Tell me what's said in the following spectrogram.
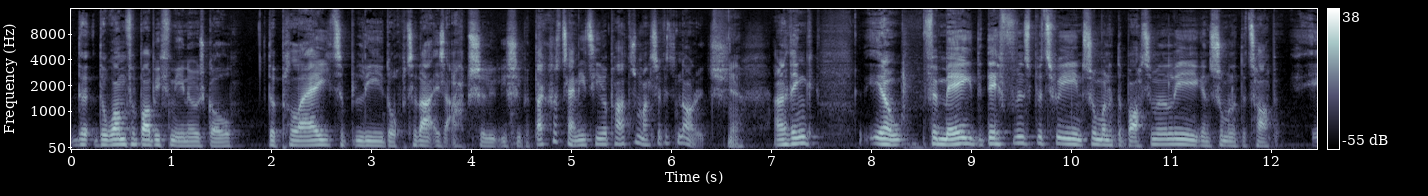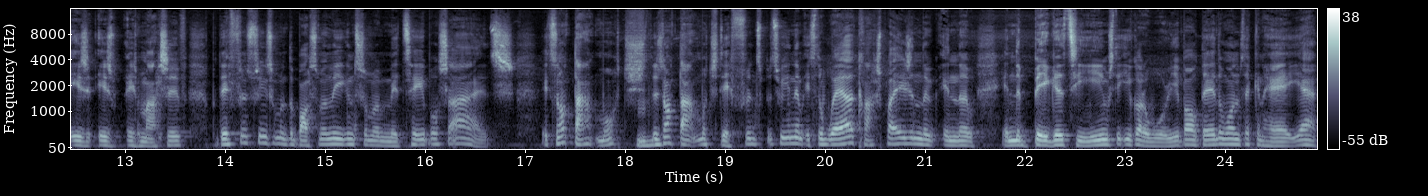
the, the one for Bobby Firmino's goal, the play to lead up to that is absolutely super. That costs any team apart. Doesn't matter if it's Norwich. Yeah. And I think, you know, for me, the difference between someone at the bottom of the league and someone at the top is is is massive. But the difference between some of the bottom of the league and some of the mid-table sides, it's not that much. There's not that much difference between them. It's the world class players in the in the in the bigger teams that you've got to worry about. They're the ones that can hurt you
